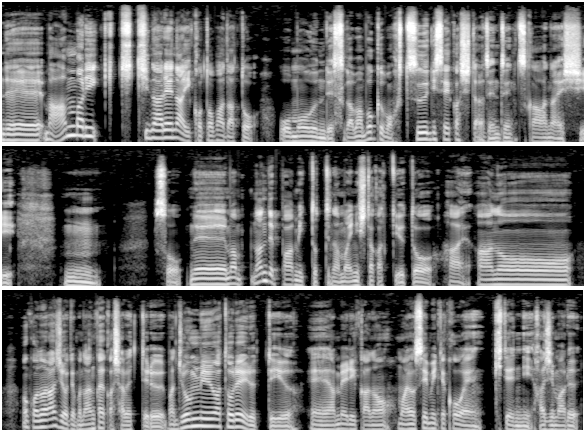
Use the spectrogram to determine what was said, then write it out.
で、まあ、あんまり聞き慣れない言葉だと思うんですが、まあ、僕も普通に生活したら全然使わないし、うん。そう。ね、まあ、なんでパーミットって名前にしたかっていうと、はい。あのまあ、このラジオでも何回か喋ってる、まあ、ジョン・ミューアトレイルっていう、えー、アメリカの、まあ、ヨセミテ公園起点に始まる、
